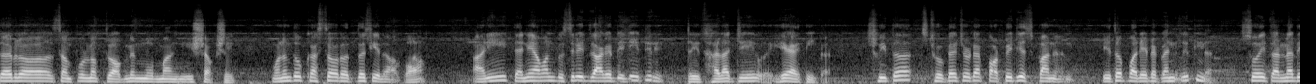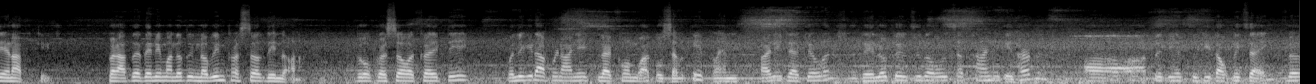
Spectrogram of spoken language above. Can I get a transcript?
तर संपूर्ण प्रॉब्लेम निर्माण होऊ शकते म्हणून तो कसा रद्द केला होता आणि त्यांनी आम्हाला दुसरी जागा दिली ते जे हे आहे ती इथं छोट्या छोट्या कॉटेजेस बांधून इथं पर्यटकांनी तिथलं सोय करण्यात येणार की. पण आता त्यांनी मला तो नवीन प्रस्ताव दिला. तो प्रस्ताव असा आहे की पलीकडे आपण आणि एक प्लॅटफॉर्म वापरू शकते आणि त्याच्यावर रेल्वे जाऊ शकता आणि तिथं आपलं जे तिकीट ऑफिस आहे तर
